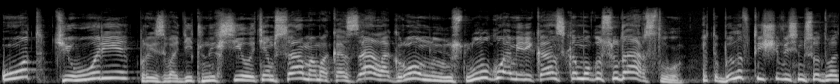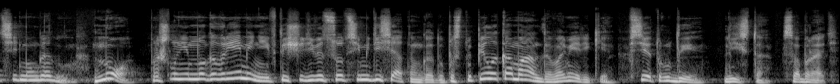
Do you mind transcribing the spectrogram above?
от теории производительных сил. И тем самым оказал огромную услугу американскому государству. Это было в 1827 году. Но прошло немного времени, и в 1970 году поступила команда в Америке все труды Листа собрать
